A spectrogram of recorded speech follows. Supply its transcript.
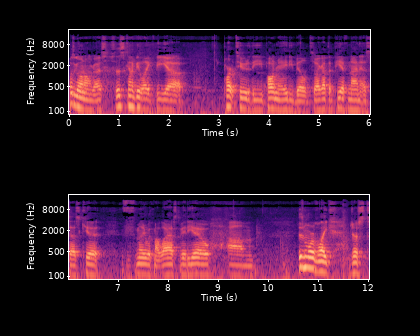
What's going on guys? So this is going to be like the uh, part two to the Polymer 80 build. So I got the PF9 SS kit. If you're familiar with my last video, um, this is more of like just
